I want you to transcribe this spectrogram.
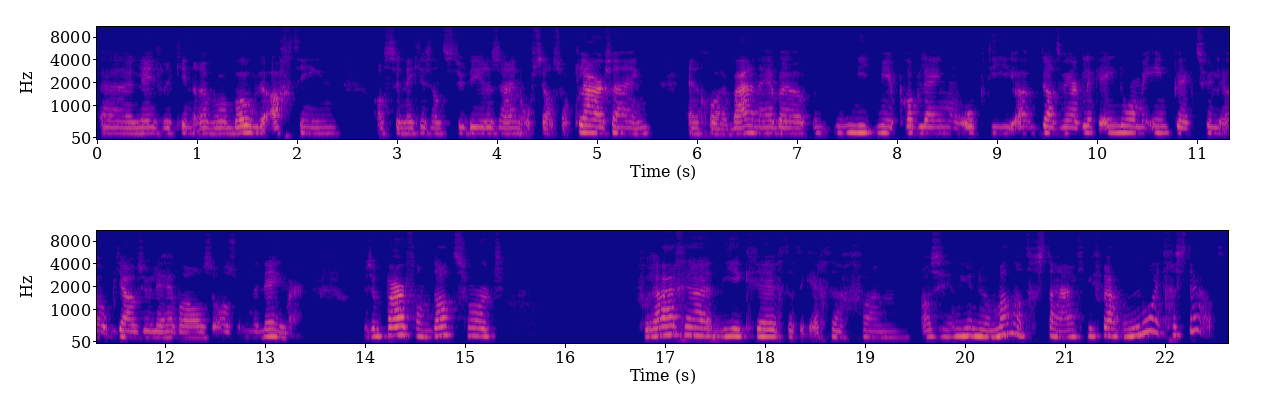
uh, leveren kinderen van boven de 18, als ze netjes aan het studeren zijn of zelfs al klaar zijn, en gewoon een baan hebben, niet meer problemen op die uh, daadwerkelijk enorme impact zullen, op jou zullen hebben als, als ondernemer. Dus een paar van dat soort vragen die ik kreeg, dat ik echt dacht van, als je nu een man had gestaan, had je die vraag nooit gesteld.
